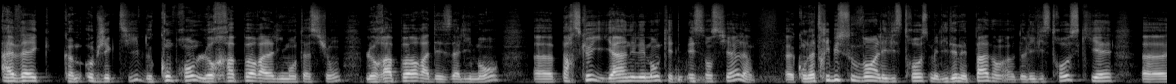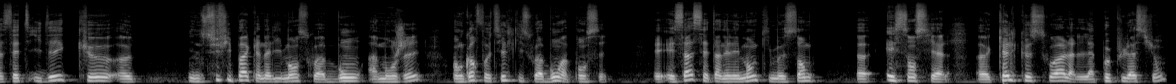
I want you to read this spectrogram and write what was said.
avec comme objectif de comprendre le rapport à l'alimentation, le rapport à des aliments, euh, parce qu'il y a un élément qui est essentiel, euh, qu'on attribue souvent à Lévi-Strauss, mais l'idée n'est pas de Lévi-Strauss, qui est euh, cette idée que il ne suffit pas qu'un aliment soit bon à manger, encore faut-il qu'il soit bon à penser. Et, ça, c'est un élément qui me semble essentiel, quelle que soit la population.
